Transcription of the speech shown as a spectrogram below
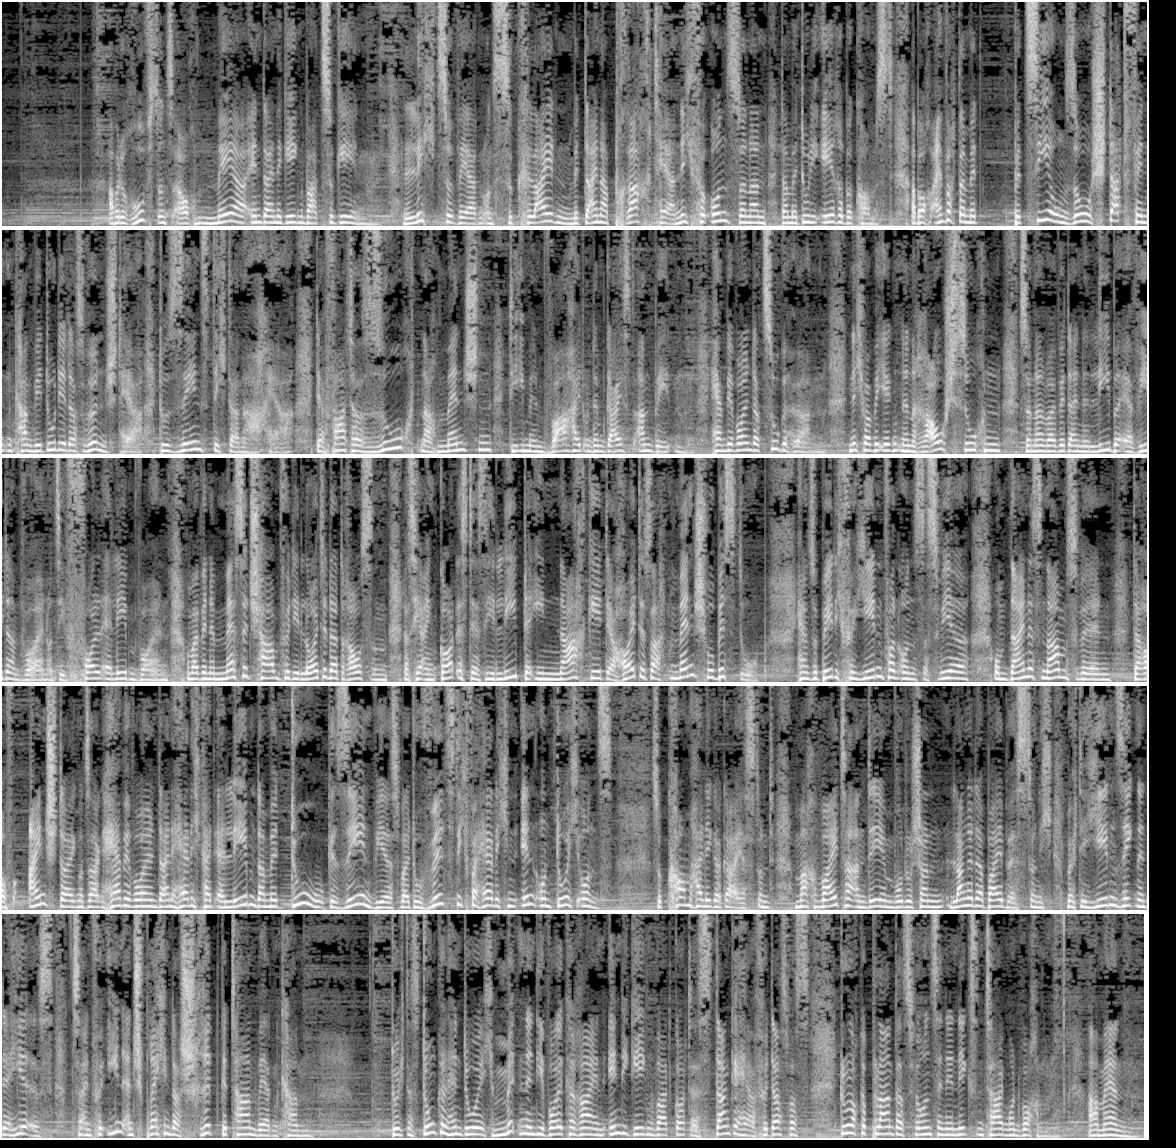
Aber du rufst uns auch mehr in deine Gegenwart zu gehen, Licht zu werden, uns zu kleiden mit deiner Pracht, Herr. Nicht für uns, sondern damit du die Ehre bekommst. Aber auch einfach damit Beziehung so stattfinden kann, wie du dir das wünschst, Herr. Du sehnst dich danach, Herr. Der Vater sucht nach Menschen, die ihm in Wahrheit und im Geist anbeten. Herr, wir wollen dazugehören. Nicht, weil wir irgendeinen Rausch suchen, sondern weil wir deine Liebe erwidern wollen und sie voll erleben wollen. Und weil wir eine Message haben für die Leute da draußen, dass hier ein Gott ist, der sie liebt, der ihnen nachgeht, der heute sagt, Mensch, wo bist du? Herr, so bete ich für jeden von uns, dass wir um deines Namens willen darauf einsteigen und sagen, Herr, wir wollen deine Herrlichkeit erleben, damit du gesehen wirst, weil du willst dich verherrlichen in und durch uns. So komm, Heiliger Geist, und mach weiter an dem, wo du schon lange dabei bist. Und ich möchte jeden segnen, der hier ist, dass ein für ihn entsprechender Schritt getan werden kann. Durch das Dunkel hindurch, mitten in die Wolke rein, in die Gegenwart Gottes. Danke, Herr, für das, was du noch geplant hast für uns in den nächsten Tagen und Wochen. Amen.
